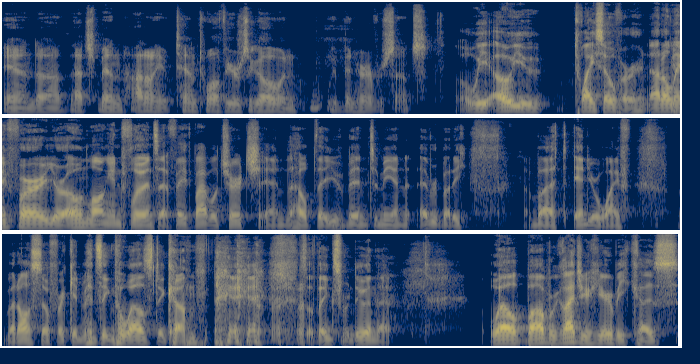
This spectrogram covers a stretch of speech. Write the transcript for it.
And uh, that's been, I don't know, 10, 12 years ago, and we've been here ever since. Well, we owe you twice over, not only for your own long influence at Faith Bible Church and the help that you've been to me and everybody, but and your wife, but also for convincing the Wells to come. so thanks for doing that. Well, Bob, we're glad you're here because,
